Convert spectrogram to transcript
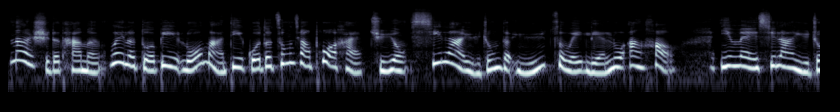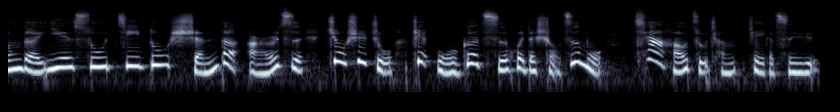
那时的他们为了躲避罗马帝国的宗教迫害，取用希腊语中的鱼作为联络暗号。因为希腊语中的“耶稣基督神的儿子救世主”这五个词汇的首字母恰好组成这个词语。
